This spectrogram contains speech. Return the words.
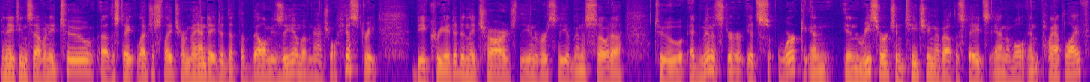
In 1872, uh, the state legislature mandated that the Bell Museum of Natural History be created, and they charged the University of Minnesota to administer its work in, in research and teaching about the state's animal and plant life.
